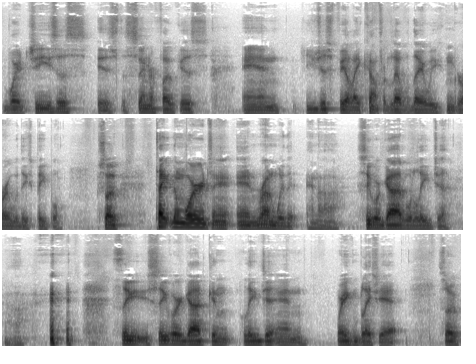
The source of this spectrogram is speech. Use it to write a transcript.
where Jesus is the center focus and you just feel a comfort level there where you can grow with these people. So take them words and, and run with it. And uh, see where God will lead you. Uh, see see where God can lead you and where He can bless you at. So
